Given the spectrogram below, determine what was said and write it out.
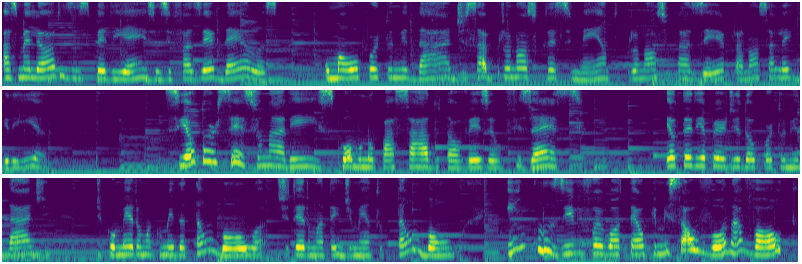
as melhores experiências e fazer delas uma oportunidade, sabe, para o nosso crescimento, para o nosso prazer, para a nossa alegria. Se eu torcesse o nariz, como no passado talvez eu fizesse, eu teria perdido a oportunidade de comer uma comida tão boa, de ter um atendimento tão bom. Inclusive, foi o hotel que me salvou na volta,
